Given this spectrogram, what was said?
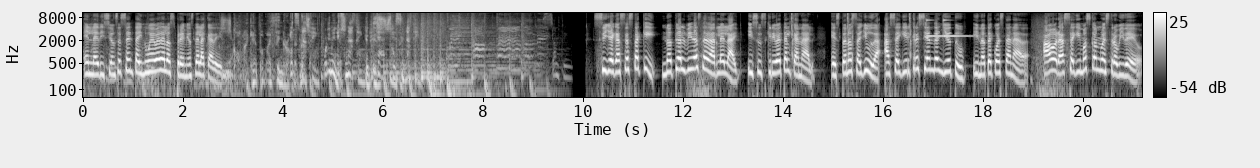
en la edición 69 de los premios de la Academia. Si llegaste hasta aquí, no te olvides de darle like y suscríbete al canal. Esto nos ayuda a seguir creciendo en YouTube y no te cuesta nada. Ahora seguimos con nuestro video.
